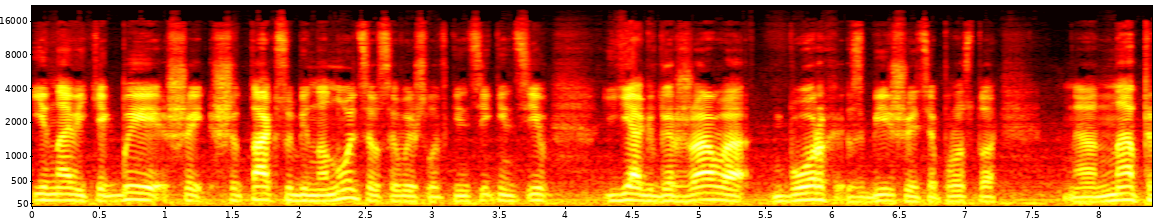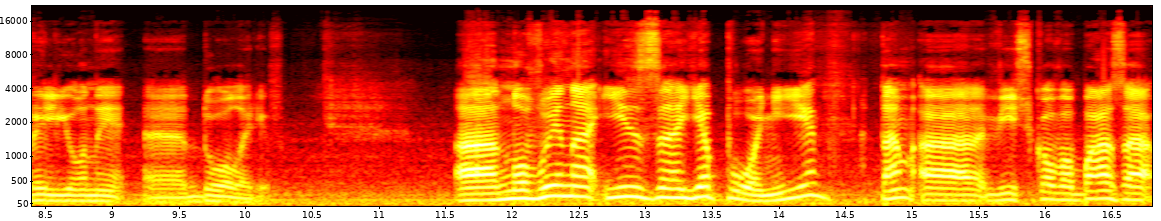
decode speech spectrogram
і навіть якби ще, ще так собі на ноль це все вийшло, в кінці кінців, як держава, борг збільшується просто е, на трильйони е, доларів. Новина із Японії. Там е, військова база,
